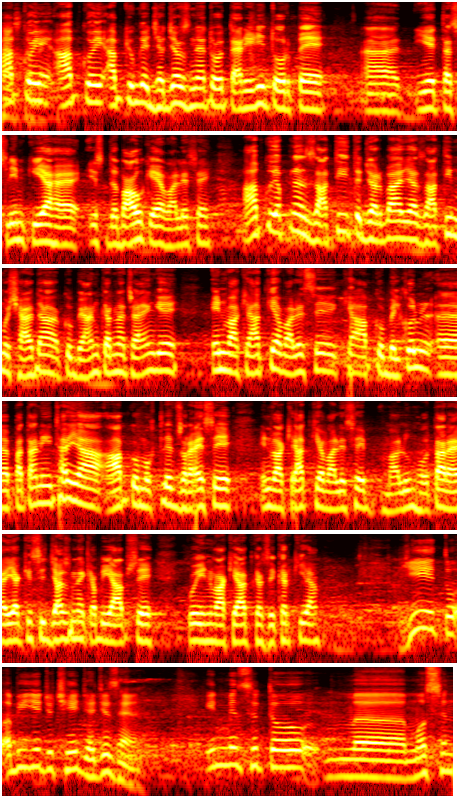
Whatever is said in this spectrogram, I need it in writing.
आप कोई आप कोई आप क्योंकि जजेस ने तो तहरीरी तौर पे ये तस्लीम किया है इस दबाव के हवाले से। आप कोई अपना ज़ाती तजर्बा या ज़ाती मुशाह को बयान करना चाहेंगे? इन वाक़ात के हवाले से क्या आपको बिल्कुल पता नहीं था या आपको मुख्तलिफ़ ज़राए से इन वाक़ात के हवाले से मालूम होता रहा या किसी जज ने कभी आपसे कोई इन वाक़ात का ज़िक्र किया? ये तो अभी ये जो छः जजेस हैं, इनमें से तो मोहसिन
